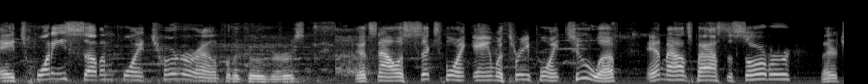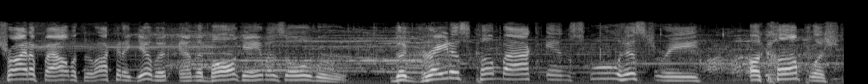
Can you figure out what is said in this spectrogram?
A 27 point turnaround for the Cougars. It's now a six point game with 3.2 left. Inbounds pass to Sarver. They're trying to foul, but they're not going to give it, and the ball game is over. The greatest comeback in school history accomplished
